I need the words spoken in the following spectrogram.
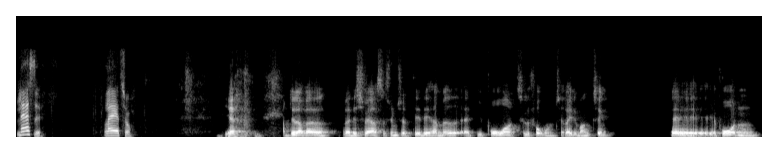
Lasse. Lato. Ja, det der har været, været det sværeste, synes jeg, det er det her med, at vi bruger telefonen til rigtig mange ting. Øh, jeg bruger den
